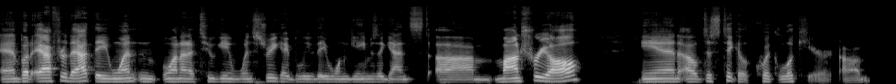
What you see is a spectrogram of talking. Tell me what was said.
And but after that, they went and went on a two game win streak. I believe they won games against um, Montreal. And I'll just take a quick look here. Um,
